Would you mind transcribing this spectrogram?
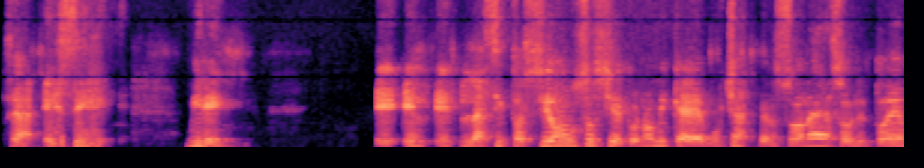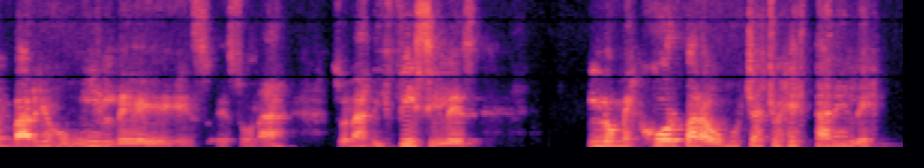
O sea, ese, miren, e, el- el- la situación socioeconómica de muchas personas, sobre todo en barrios humildes, es- es zonas, zonas difíciles, lo mejor para un muchacho es estar en la escuela.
